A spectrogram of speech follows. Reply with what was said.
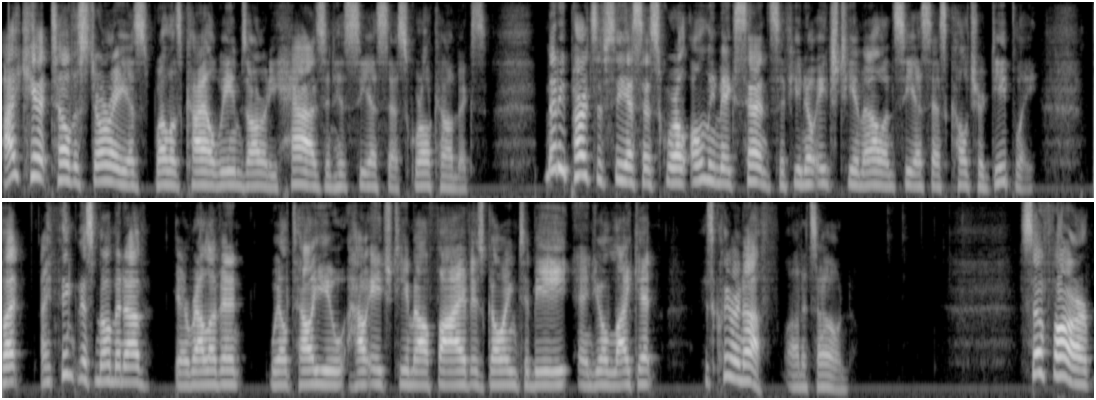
I can't tell the story as well as Kyle Weems already has in his CSS Squirrel comics. Many parts of CSS Squirrel only make sense if you know HTML and CSS culture deeply. But I think this moment of irrelevant, we'll tell you how HTML5 is going to be and you'll like it, is clear enough on its own. So far,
